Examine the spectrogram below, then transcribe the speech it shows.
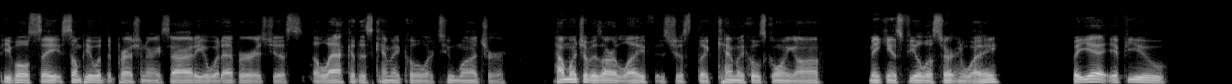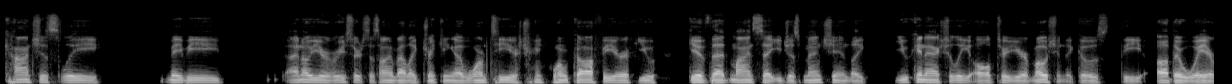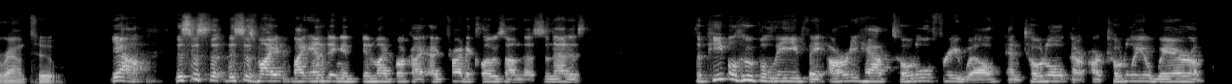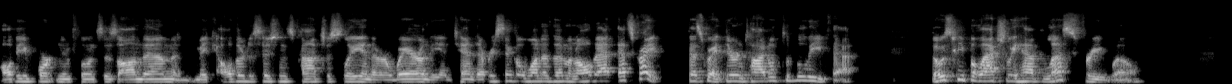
People say some people with depression or anxiety or whatever is just a lack of this chemical or too much, or how much of is our life is just the chemicals going off, making us feel a certain way. But yeah, if you consciously maybe I know your research is talking about like drinking a warm tea or drink warm coffee, or if you give that mindset you just mentioned, like you can actually alter your emotion that goes the other way around too. Yeah, this is the this is my my ending in, in my book. I, I try to close on this, and that is the people who believe they already have total free will and total are, are, totally aware of all the important influences on them and make all their decisions consciously and they're aware and they intend every single one of them and all that that's great that's great they're entitled to believe that those people actually have less free will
